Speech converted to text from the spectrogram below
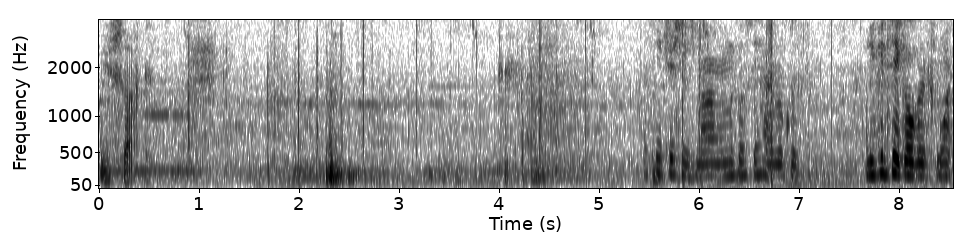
You suck. I see Tristan's mom. I'm gonna go say hi real quick. You can take over if you want.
